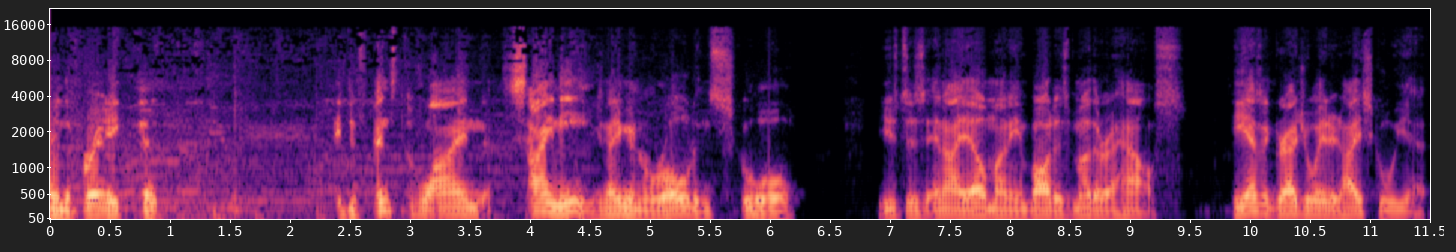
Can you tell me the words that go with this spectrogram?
During the break that a defensive line signee, he's not even enrolled in school, used his NIL money and bought his mother a house. He hasn't graduated high school yet.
